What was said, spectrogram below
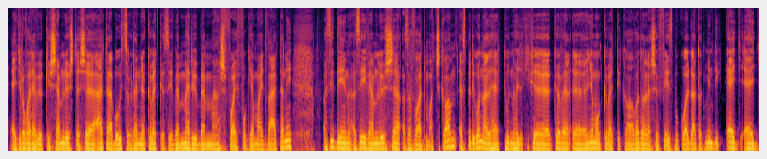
egy rovarevő kis emlőst, és eh, általában úgy szokott lenni, a következő évben merőben más faj fogja majd váltani. Az idén az év emlőse az a vadmacska, ezt pedig onnan lehet tudni, hogy akik köve, nyomon követik a vadonleső Facebook oldalt, ott mindig egy-egy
